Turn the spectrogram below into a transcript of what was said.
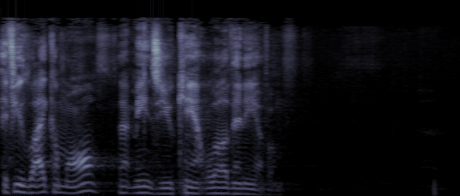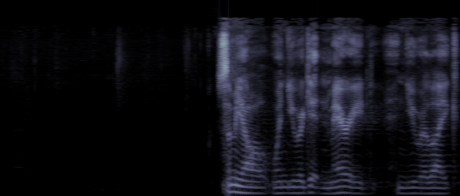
If you like them all, that means you can't love any of them. Some of y'all, when you were getting married and you were like,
